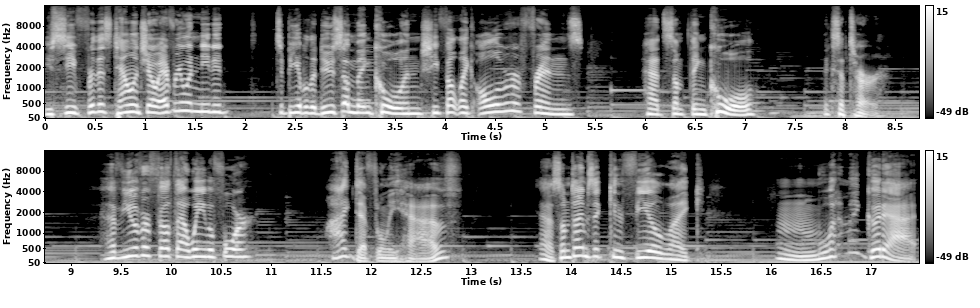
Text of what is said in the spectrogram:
You see, for this talent show, everyone needed to be able to do something cool, and she felt like all of her friends had something cool except her. Have you ever felt that way before? I definitely have. Yeah, sometimes it can feel like, hmm, what am I good at?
